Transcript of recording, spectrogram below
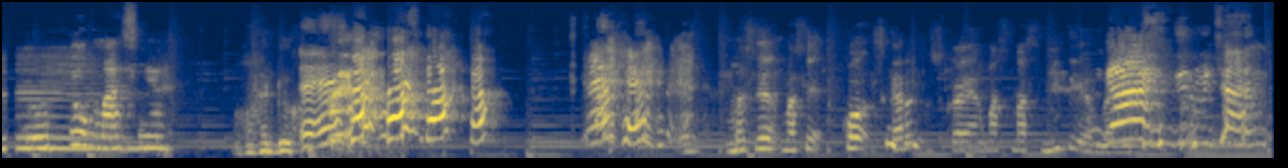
Lucu masnya. Waduh. eh Masnya, masnya kok sekarang suka yang mas-mas gitu ya? Enggak, anjir bercanda.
